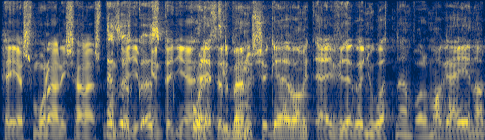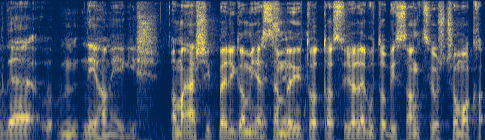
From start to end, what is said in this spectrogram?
helyes morális álláspont ez egyébként egy ilyen helyzetben. bűnösség el, amit elvileg a nyugat nem val magáénak, de néha mégis. A másik pedig, ami Ezek eszembe jutott, az, hogy a legutóbbi szankciós csomag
